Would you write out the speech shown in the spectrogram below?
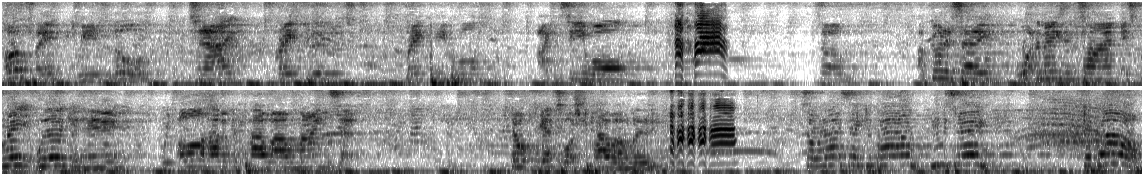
hopefully we love tonight, great food, great people. I can see you all. So I've got to say, what an amazing time. It's great working here. We all have a Kapow mindset. Don't forget to watch Kapow Learning. so when I say Kapow, you say Kapow!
